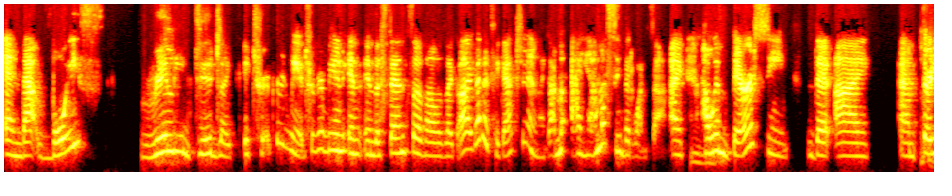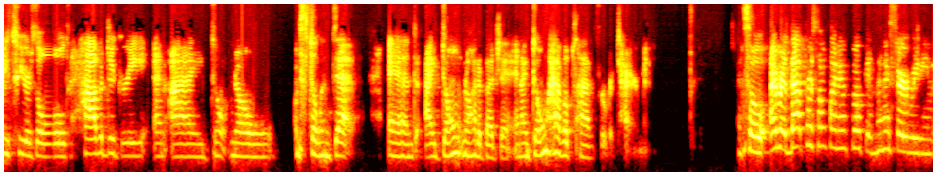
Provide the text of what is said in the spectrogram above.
and that voice really did like it triggered me. It triggered me in, in, in the sense of I was like, oh, I gotta take action. Like I'm I am a sinvergüenza. I mm-hmm. how embarrassing that I am 32 years old, have a degree, and I don't know I'm still in debt and I don't know how to budget and I don't have a plan for retirement. And so I read that personal finance book and then I started reading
